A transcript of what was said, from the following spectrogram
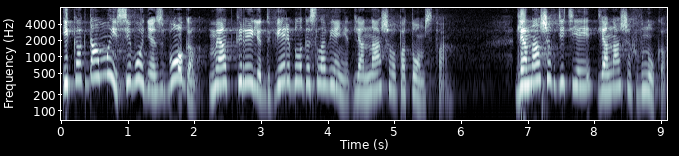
И когда мы сегодня с Богом, мы открыли дверь благословения для нашего потомства, для наших детей, для наших внуков.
